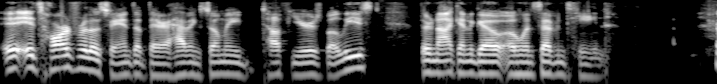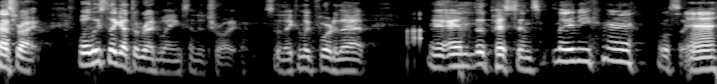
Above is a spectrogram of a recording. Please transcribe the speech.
it, it's hard for those fans up there having so many tough years. But at least they're not going to go 0 17. That's right. Well, at least they got the Red Wings in Detroit, so they can look forward to that. And the Pistons, maybe. Eh, we'll see. Eh.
